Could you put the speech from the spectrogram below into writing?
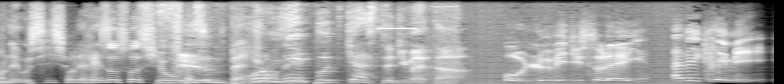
On est aussi sur les réseaux sociaux. C'est Passez le une belle premier journée. podcast du matin. Au lever du soleil avec Rémi.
